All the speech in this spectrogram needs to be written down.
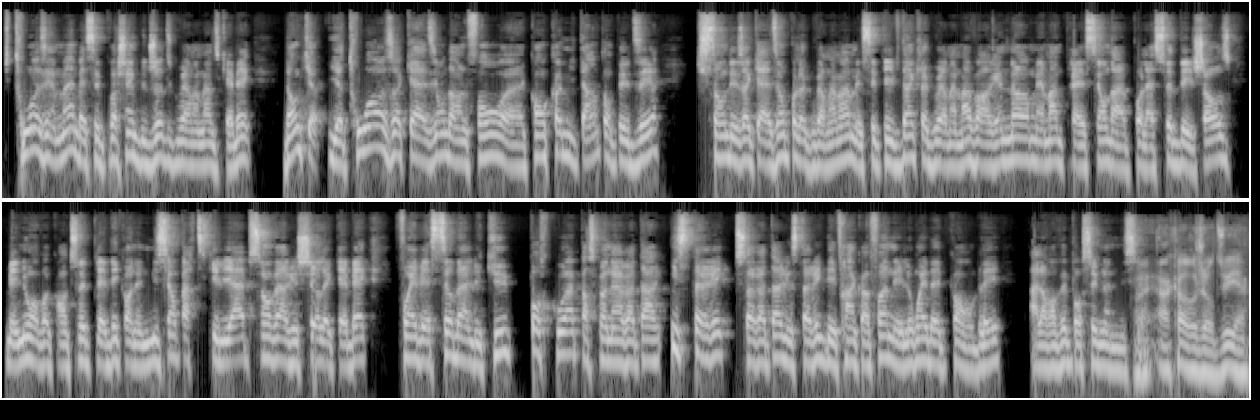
Puis troisièmement, ben, c'est le prochain budget du gouvernement du Québec. Donc, il y a, il y a trois occasions, dans le fond, concomitantes, on peut dire, qui sont des occasions pour le gouvernement, mais c'est évident que le gouvernement va avoir énormément de pression dans, pour la suite des choses. Mais nous, on va continuer de plaider qu'on a une mission particulière. Puis si on veut enrichir le Québec, faut investir dans l'UQ. Pourquoi? Parce qu'on a un retard historique. Puis ce retard historique des francophones est loin d'être comblé. Alors, on veut poursuivre notre mission. encore aujourd'hui. Hein.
